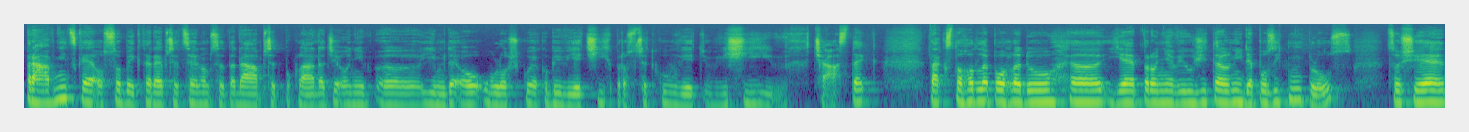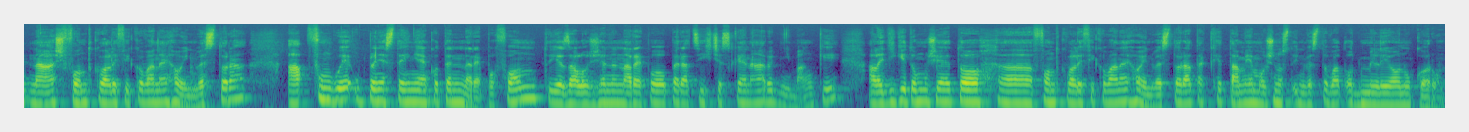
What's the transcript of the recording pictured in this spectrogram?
právnické osoby, které přece jenom se dá předpokládat, že oni, jim jde o úložku jakoby větších prostředků, vět, vyšších částek, tak z tohohle pohledu je pro ně využitelný depozitní plus, což je náš fond kvalifikovaného investora a funguje úplně stejně jako ten repo fond. Je založen na repo operacích České národní banky, ale díky tomu, že je to fond kvalifikovaného investora, tak tam je možnost investovat od milionu korun.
